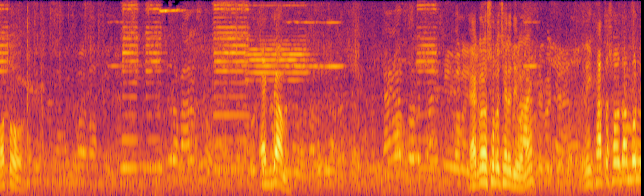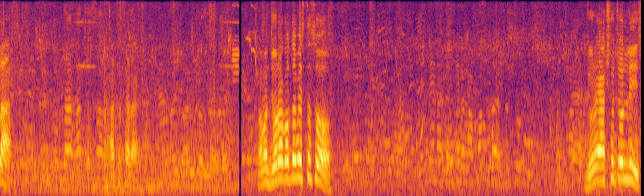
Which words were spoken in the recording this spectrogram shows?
কত? একদম। এগারো ষোলো ছেড়ে দিব না? এই খাতা সহ দাম বললা? খাতা ছাড়া। আমার জোড়া কত বেচতেছো? জোড়া একশো চল্লিশ।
